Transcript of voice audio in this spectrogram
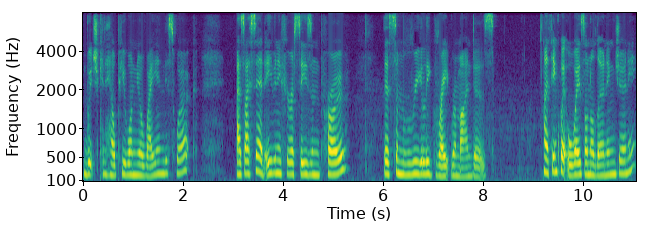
which can help you on your way in this work. As I said, even if you're a seasoned pro, there's some really great reminders. I think we're always on a learning journey,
